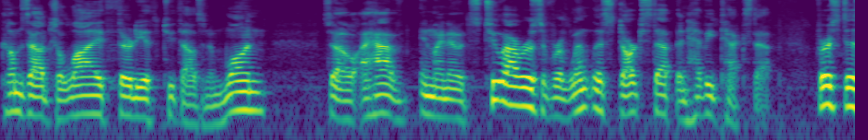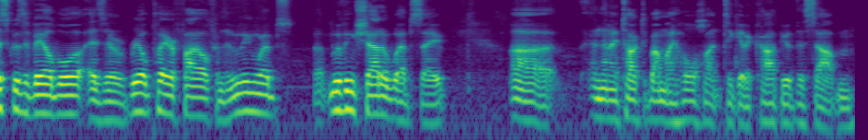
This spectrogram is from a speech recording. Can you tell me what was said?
Comes out July 30th, 2001. So I have in my notes two hours of relentless dark step and heavy tech step. First disc was available as a real player file from the Moving Webs, uh, Moving Shadow website. Uh, and then I talked about my whole hunt to get a copy of this album.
